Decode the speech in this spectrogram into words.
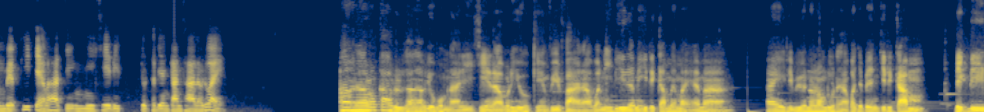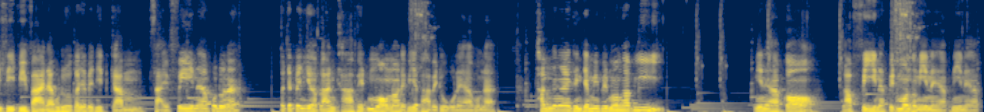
นเว็บที่แจกรหัสจริง มีเครดิตจดทะเบียนการค้าแล้วด้วยอ่านะต้องกล่าวถึงทุกท่านนะครับอยู่ผมนายดีเคนะวันนี้อยู่เกมฟรีไฟนะวันนี้พี่ก็มีกิจกรรมใหม่ๆให้มา ให้รีวิวให้น้องๆดูนะครับ ก็จะเป็นกิจกรรมเด็กดีสีฟรีไฟนะคุณดูก็จะเป็นกิจกรรมสายฟรีนะครับคุณดูนะ ก็จะเป็นเกี่ยวกับร้านค้าเพชรม่วงเนาะเดี๋ยวพี่จะพาไปดูนะครับผมนะทำยังไงถึงจะมีเพชรม่วงครับพี่ นี่นะครับก็รับฟรีนะเพชรม่วงตรงนี้นะครับนี่นะครับ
